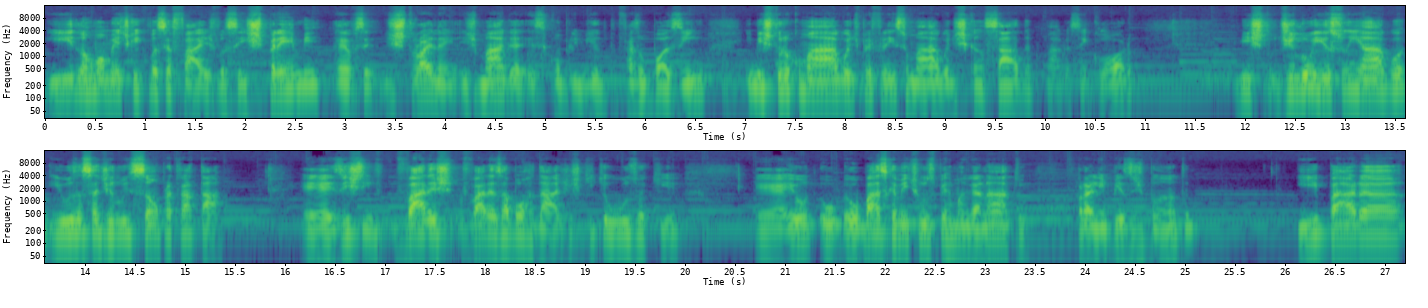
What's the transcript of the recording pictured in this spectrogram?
e normalmente o que, que você faz? Você espreme, é, você destrói, né, esmaga esse comprimido, faz um pozinho e mistura com uma água, de preferência uma água descansada, uma água sem cloro. Dilui isso em água e usa essa diluição para tratar. É, existem várias, várias abordagens. O que, que eu uso aqui? É, eu, eu, eu, basicamente uso permanganato para limpeza de planta e para,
